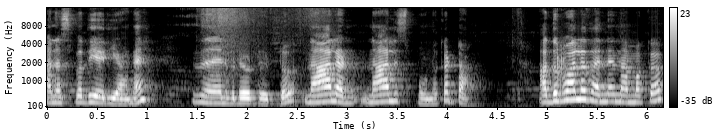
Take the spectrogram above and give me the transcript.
വനസ്പതി അരിയാണ്. ഇത് ഞാൻ ഇവിടോട്ട് ഇട്ടു. നാല് നാല് സ്പൂണ് കേട്ടോ. അതുപോലെ തന്നെ നമുക്ക്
